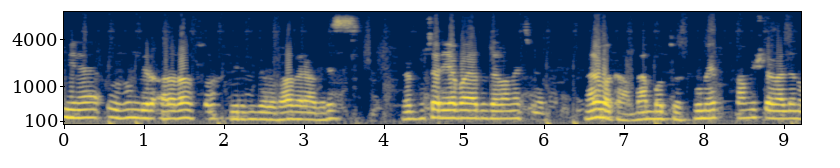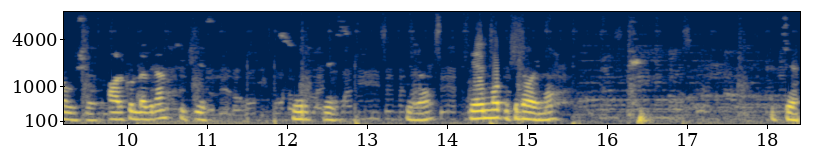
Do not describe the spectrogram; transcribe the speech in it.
yine uzun bir aradan sonra bir videoda daha beraberiz. Ve bu seriye bayağı da devam etmiyorum. Merhaba Kaan, ben Batu. Bu map tam 3 levelden oluşuyor. Parkur labirent sürpriz. Sürpriz. Güzel. Game Mode 2'de oyna. 2.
